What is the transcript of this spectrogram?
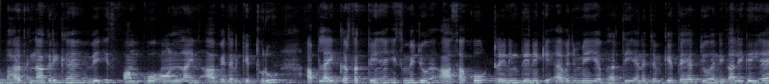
भारत के नागरिक हैं, वे इस फॉर्म को ऑनलाइन आवेदन के थ्रू अप्लाई कर सकते हैं। इसमें जो है आशा को ट्रेनिंग देने के एवज में यह भर्ती एनएचएम के तहत जो है निकाली गई है।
